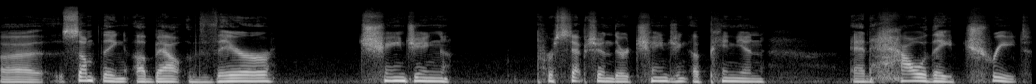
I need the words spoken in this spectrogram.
uh, something about their changing perception, their changing opinion, and how they treat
